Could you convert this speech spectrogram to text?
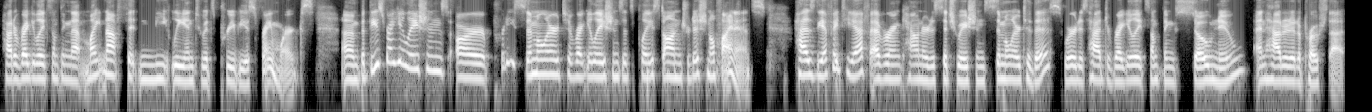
how to regulate something that might not fit neatly into its previous frameworks. Um, but these regulations are pretty similar to regulations it's placed on traditional finance. Has the FATF ever encountered a situation similar to this where it has had to regulate something so new and how did it approach that?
